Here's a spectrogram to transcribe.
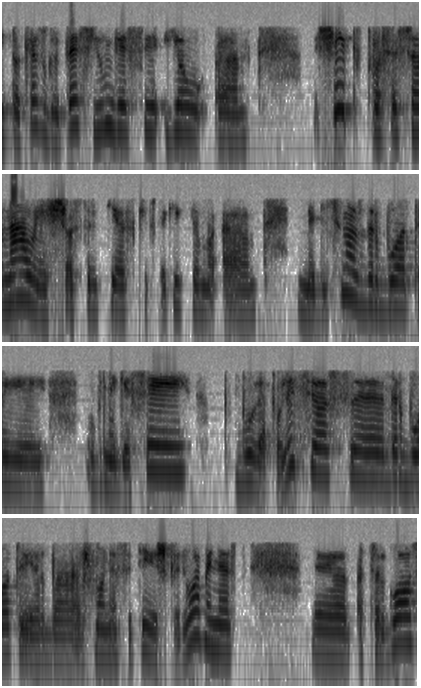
į tokias grupės jungiasi jau uh, šiaip profesionalai šios ryties, kaip sakykime, medicinos darbuotojai, ugnegesiai, buvę policijos e, darbuotojai arba žmonės atėję iš kariuomenės. E, atsargos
